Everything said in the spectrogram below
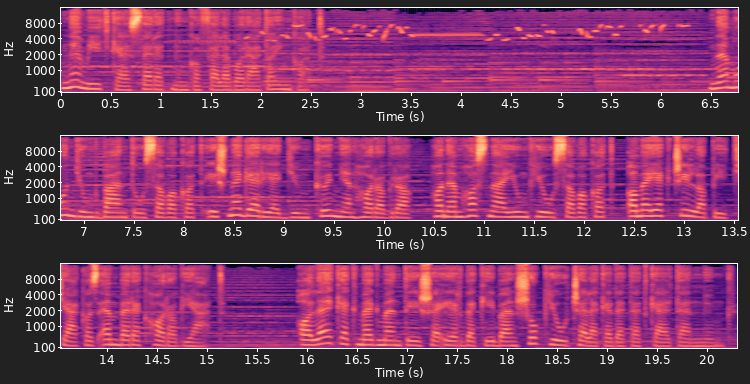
Nem így kell szeretnünk a fele barátainkat. Ne mondjunk bántó szavakat és ne gerjedjünk könnyen haragra, hanem használjunk jó szavakat, amelyek csillapítják az emberek haragját. A lelkek megmentése érdekében sok jó cselekedetet kell tennünk.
